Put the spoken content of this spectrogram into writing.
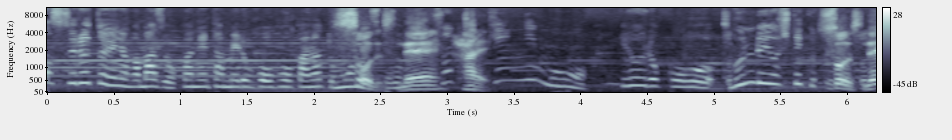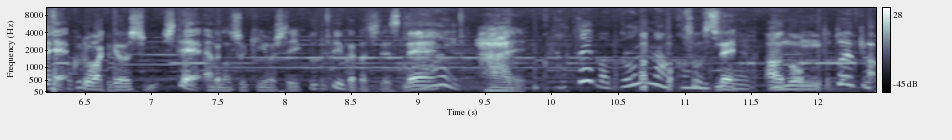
をするというのがまずお金貯める方法かなと思うんですけどそうですね。貯金にもいろいろこう分類をしていくというそうですね。袋分けをししてあの貯金をしていくっていう形ですね。はい。はい。例えばどんなそう感じで？ですね。あの例えば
